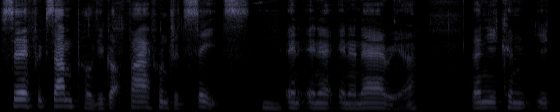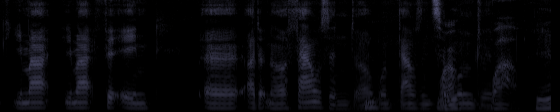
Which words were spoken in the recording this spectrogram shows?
say for example, you've got 500 seats Mm. in in, a, in an area, then you can you, you might you might fit in uh, I don't know a thousand or Mm. one thousand two Wow. Wow. Yeah.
